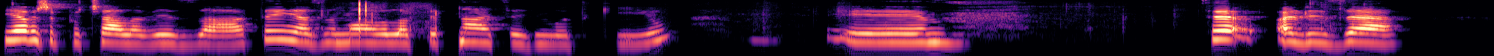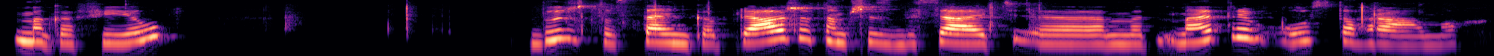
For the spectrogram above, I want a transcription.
Я вже почала в'язати, я замовила 15 мотків. Е, Це Alize Мегафіл. Дуже товстенька пряжа, там 60 е, метрів у 100 грамах.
